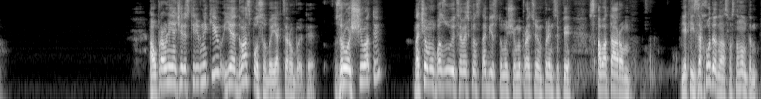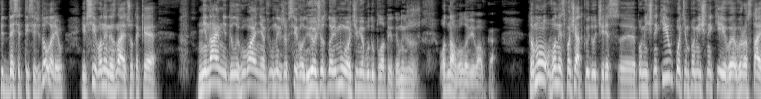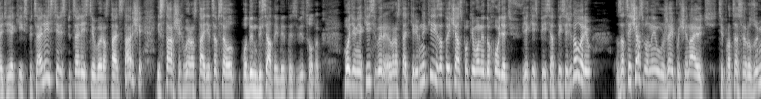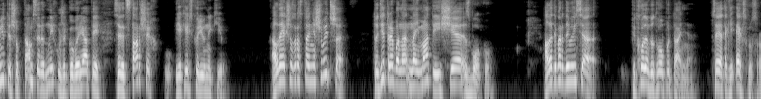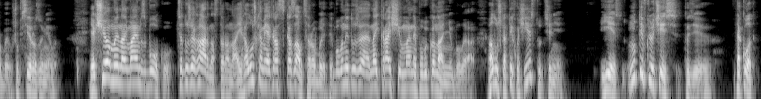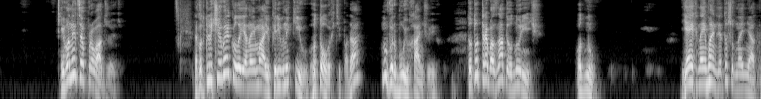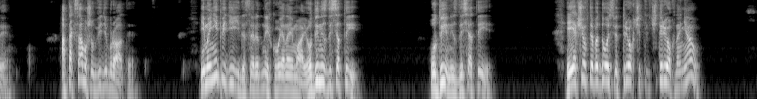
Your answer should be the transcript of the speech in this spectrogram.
А управління через керівників є два способи, як це робити: зрощувати, на чому базується весь конснабіс, тому що ми працюємо, в принципі, з аватаром, який заходить до нас в основному там, під 10 тисяч доларів, і всі вони не знають, що таке ні найм, ні делегування. У них же всі говорять, я щось найму, а чим я буду платити? У них же ж одна в голові вавка. Тому вони спочатку йдуть через е, помічників, потім помічники виростають в яких спеціалістів, і спеціалістів виростають старші, і старших виростають, і це все один десятий відсоток. Потім якісь вир- виростають керівники, і за той час, поки вони доходять в якісь 50 тисяч доларів, за цей час вони вже й починають ці процеси розуміти, щоб там серед них уже ковиряти серед старших якихось керівників. Але якщо зростання швидше, тоді треба на- наймати іще збоку. Але тепер дивися, підходимо до твого питання. Це я такий екскурс робив, щоб всі розуміли. Якщо ми наймаємо збоку, це дуже гарна сторона, і галушкам я якраз сказав це робити, бо вони дуже найкращі в мене по виконанню були. Галушка, ти хоч є тут чи ні? Є. Ну ти включись тоді. Так от. І вони це впроваджують. Так от ключове, коли я наймаю керівників готових, типа, да? ну, вербую, ханчу їх, то тут треба знати одну річ. Одну. Я їх наймаю для того, щоб найняти, а так само, щоб відібрати. І мені підійде серед них, кого я наймаю, один із десяти. Один із десяти. І якщо в тебе досвід трьох чи чотирьох найняв,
